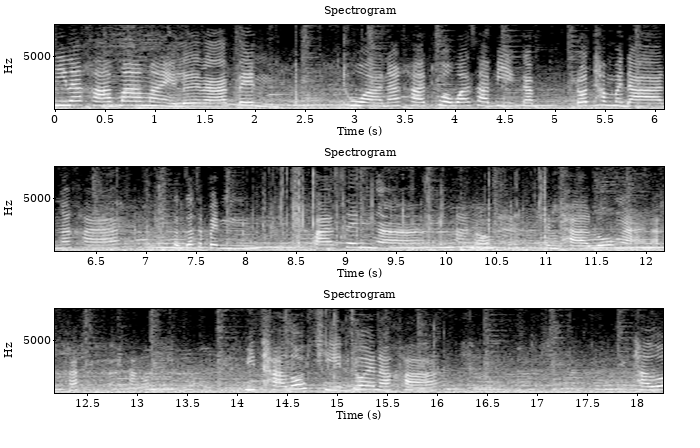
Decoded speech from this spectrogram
นี่นะคะมาใหม่เลยนะเป็นถั่วนะคะ ถั่ววาซาบิกับรสธรรมดานะคะ แล้วก็จะเป็นปลาเส้นงาเนาะเป็นทาโร่งานะคะ มีทาโร่ชีสด้วยนะคะ ทาโร่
